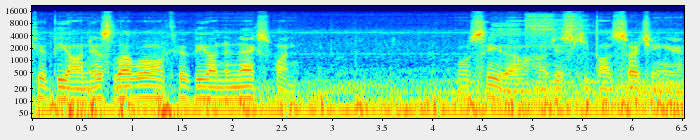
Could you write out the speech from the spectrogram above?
Could be on this level or could be on the next one. We'll see though. I'll just keep on searching here.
